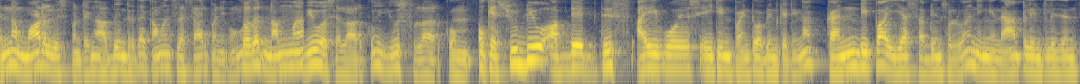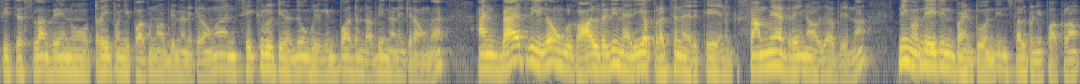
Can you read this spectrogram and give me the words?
என்ன மாடல் யூஸ் பண்ணுறீங்க அப்படின்றத கமெண்ட்ஸில் ஷேர் பண்ணிக்கோங்க. ஸோ தட் நம்ம வியூவர்ஸ் எல்லாருக்கும் யூஸ்ஃபுல்லாக இருக்கும். Okay should you update this iOS eighteen point two அப்படின்னு கேட்டிங்கன்னா கண்டிப்பாக எஸ் அப்படின்னு சொல்லுவேன். நீங்கள் இந்த ஆப்பிள் இன்டெலிஜென்ஸ் ஃபீச்சர்ஸ்லாம் வேணும் ட்ரை பண்ணி பார்க்கணும் அப்படின்னு நினைக்கிறவங்க அண்ட் செக்யூரிட்டி வந்து உங்களுக்கு இம்பார்ட்டன்ட் அப்படின்னு நினைக்கிறவங்க அண்ட் பேட்டரியில் உங்களுக்கு ஆல்ரெடி நிறைய பிரச்சனை இருக்குது எனக்கு செம்மையாக ட்ரெயின் ஆகுது அப்படின்னா நீங்கள் வந்து எயிட்டீன் பாயிண்ட் டூ வந்து இன்ஸ்டால் பண்ணி பார்க்கலாம்.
